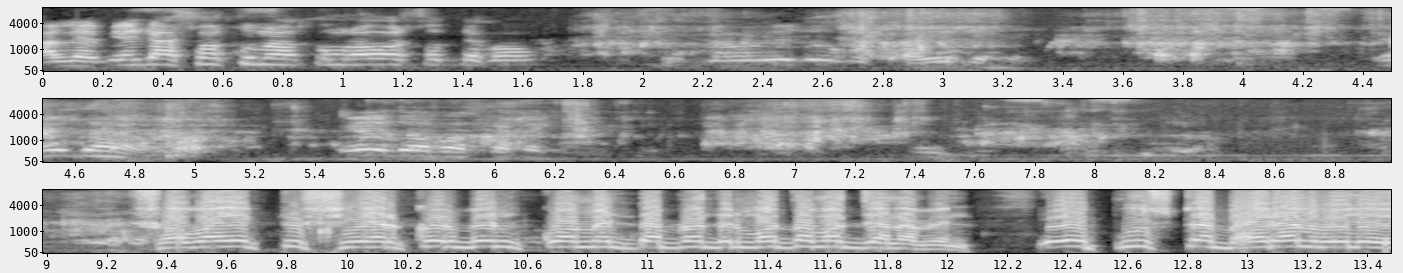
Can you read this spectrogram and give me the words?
খালি এই যে সব তোমরা তোমরা সব দেখো। এই যে অবস্থা এই দেখো এই দেখো এই যে অবস্থা সবাই একটু শেয়ার করবেন কমেন্ট আপনাদের মতামত জানাবেন। এই পোস্টটা ভাইরাল হইলে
